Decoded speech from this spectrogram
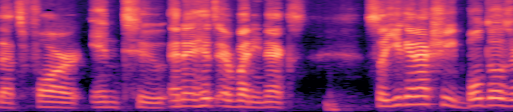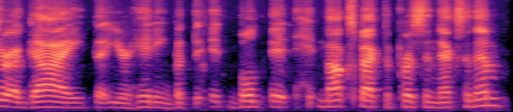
that's far into and it hits everybody next so you can actually bulldozer a guy that you're hitting but the, it bull, it knocks back the person next to them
